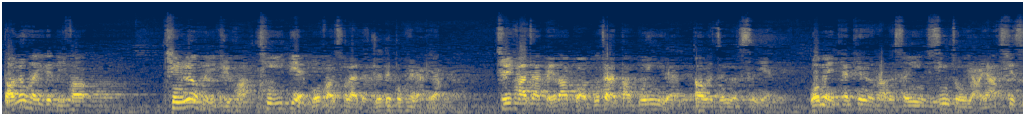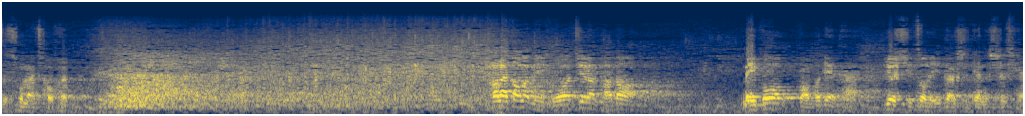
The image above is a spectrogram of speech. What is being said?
到任何一个地方，听任何一句话，听一遍，模仿出来的绝对不会两样。所以他在北大广播站当播音员，当了整整四年。我每天听着他的声音，心中咬牙切齿，充满仇恨。后来到了美国，居然跑到美国广播电台，又去做了一段时间的事情。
